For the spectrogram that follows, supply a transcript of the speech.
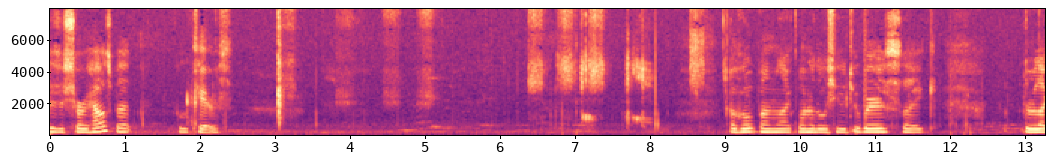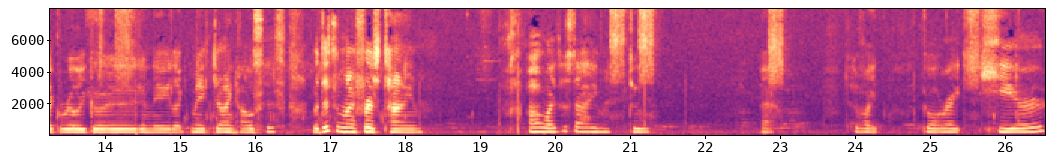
is a short house, but who cares? I hope I'm like one of those YouTubers, like they're like really good and they like make giant houses. But this is my first time. Oh, why does that even do that? If I go right here,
